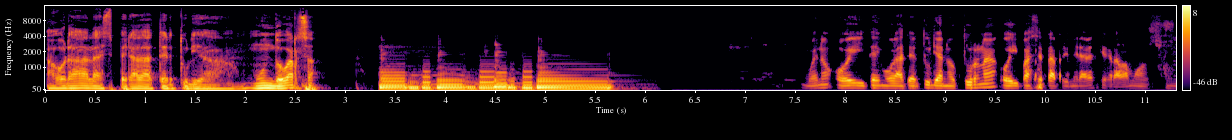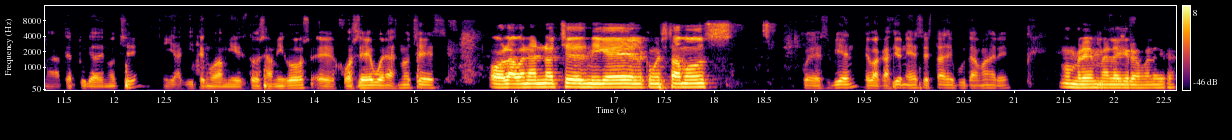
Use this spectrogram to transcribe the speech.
Ahora la esperada tertulia Mundo Barça Bueno, hoy tengo la tertulia nocturna. Hoy va a ser la primera vez que grabamos una tertulia de noche. Y aquí tengo a mis dos amigos. Eh, José, buenas noches. Hola, buenas noches, Miguel. ¿Cómo estamos? Pues bien, de vacaciones, está de puta madre. Hombre, me alegro, me alegro.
